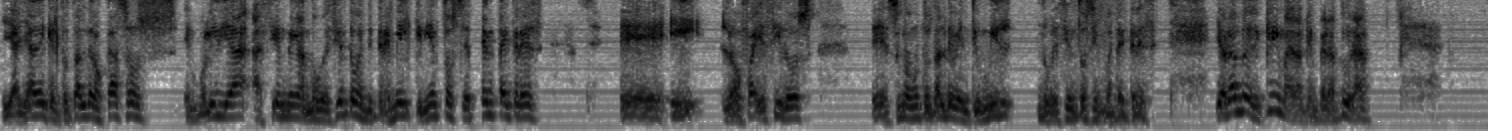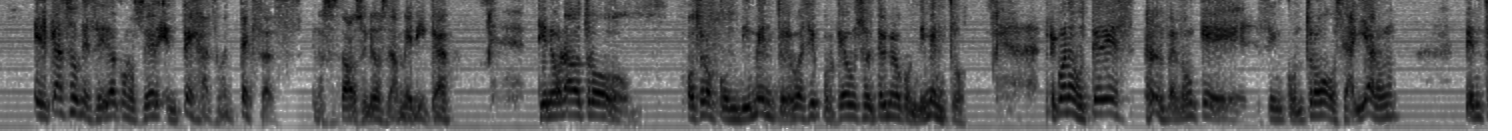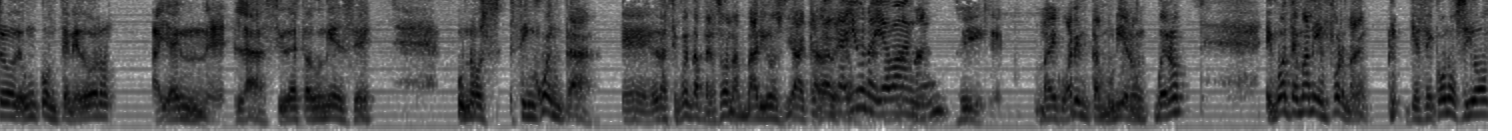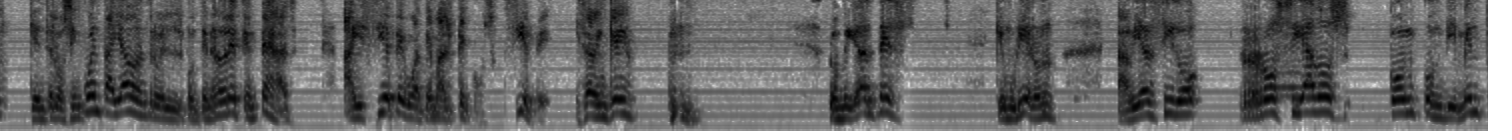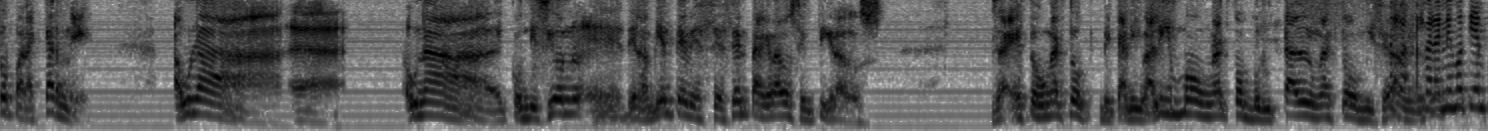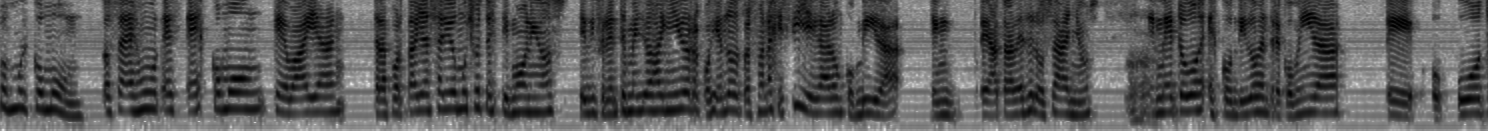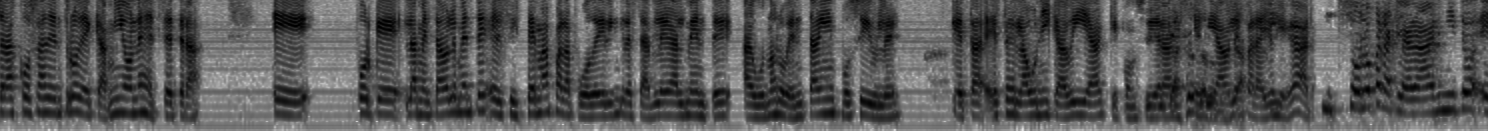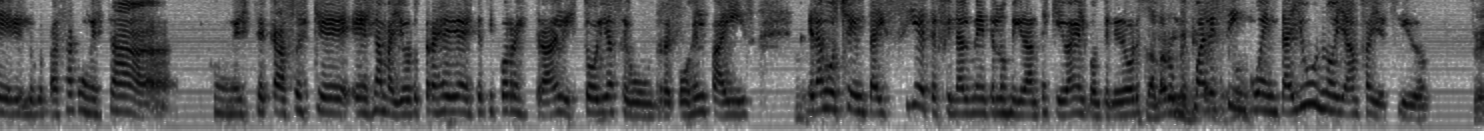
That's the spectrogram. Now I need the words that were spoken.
y añade que el total de los casos en Bolivia ascienden a 923.573 eh, y los fallecidos eh, suman un total de 21.953. Y hablando del clima, de la temperatura, el caso que se dio a conocer en Texas o en Texas, en los Estados Unidos de América, tiene ahora otro, otro condimento. Les voy a decir por qué uso el término condimento. Recuerdan ustedes, perdón, que se encontró o se hallaron dentro de un contenedor allá en eh, la ciudad estadounidense unos 50, eh, unas 50 personas, varios ya cadáveres. 51 ya van, ¿no? Sí, más de 40 murieron. Bueno, en Guatemala informan que se conoció que entre los 50 hallados dentro del contenedor este en Texas hay siete guatemaltecos, siete. ¿Y saben qué? Los migrantes que murieron habían sido rociados con condimento para carne a una, eh, a una condición eh, del ambiente de 60 grados centígrados. O sea, esto es un acto de canibalismo, un acto brutal, un acto miserable. Pero, pero al mismo tiempo es muy común. O sea, es, un, es, es común que vayan transportados, ya han salido muchos testimonios, en diferentes medios han ido recogiendo de personas que sí llegaron con vida en, eh, a través de los años, Ajá. en métodos escondidos entre comida eh, u, u otras cosas dentro de camiones, etcétera. Eh, porque lamentablemente el sistema para poder ingresar legalmente, algunos lo ven tan imposible que esta, esta es la única vía que consideran que viable para ellos llegar. Y solo para aclarar, Nito, eh, lo que pasa con esta con este caso es que es la mayor tragedia de este tipo registrada en la historia según recoge el país. Eran 87 finalmente los migrantes que iban en el contenedor, de los cuales 24, ¿no? 51 ya han fallecido. Sí,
